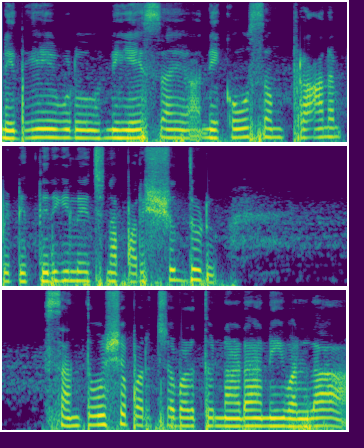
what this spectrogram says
నీ దేవుడు నీ ఏసయ నీ కోసం ప్రాణం పెట్టి తిరిగి లేచిన పరిశుద్ధుడు సంతోషపరచబడుతున్నాడా నీ వల్ల?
